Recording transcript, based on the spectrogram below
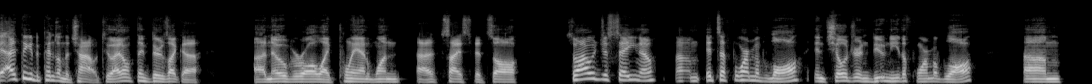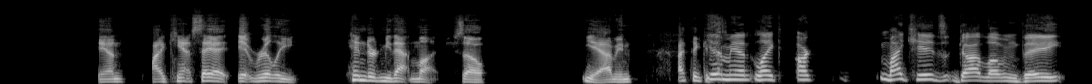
I think it depends on the child too. I don't think there's like a, an overall like plan, one uh, size fits all. So I would just say, you know, um, it's a form of law and children do need a form of law. Um, and I can't say it, it really hindered me that much. So, yeah, I mean, I think it's, yeah man like our my kids god love them they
